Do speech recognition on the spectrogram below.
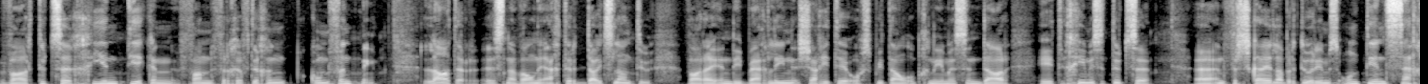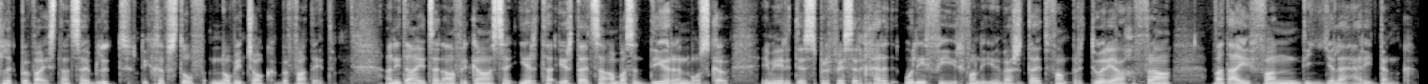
waar toetse geen teken van vergiftiging kon vind nie. Later is Navalny egter Duitsland toe waar hy in die Berlin Charité Hospitaal opgeneem is en daar het chemiese toetse uh, in verskeie laboratoriums onteenseglik bewys dat sy bloed die gifstof Novichok bevat het. Anita het Suid-Afrika se eertydse ambassadeur in Moskou, emeritus professor Gerrit Olivier van die Universiteit van Pretoria gevra wat hy van die hele herrie dink.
